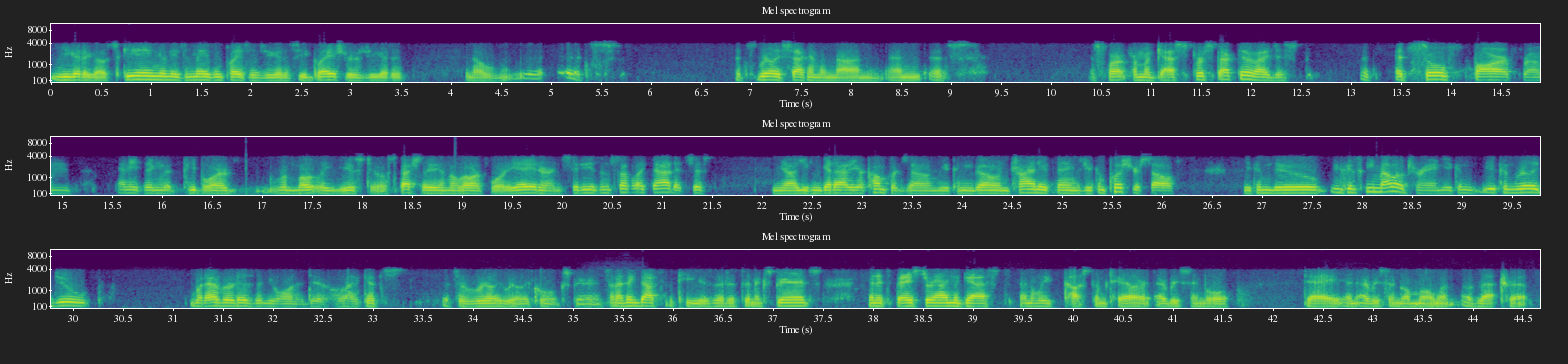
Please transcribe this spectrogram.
you got to go skiing in these amazing places. You got to see glaciers. You got to you know it's it's really second to none, and it's as far from a guest perspective, I just it, it's so far from anything that people are remotely used to, especially in the lower 48 or in cities and stuff like that. It's just, you know, you can get out of your comfort zone. You can go and try new things. You can push yourself. You can do, you can ski mellow terrain. You can, you can really do whatever it is that you want to do. Like it's, it's a really, really cool experience. And I think that's the key is that it's an experience and it's based around the guest and we custom tailor every single day and every single moment of that trip.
